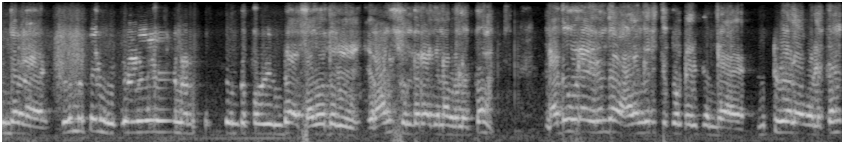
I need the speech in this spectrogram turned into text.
இந்த குடும்பத்தை முக்கியமாக நடத்திக் கொண்டு போகின்ற சகோதரி ராணி சுந்தரராஜன் அவர்களுக்கும் நடுவுல இருந்து அலங்கரித்துக் கொண்டிருக்கின்ற முத்துவேல் அவர்களுக்கும்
